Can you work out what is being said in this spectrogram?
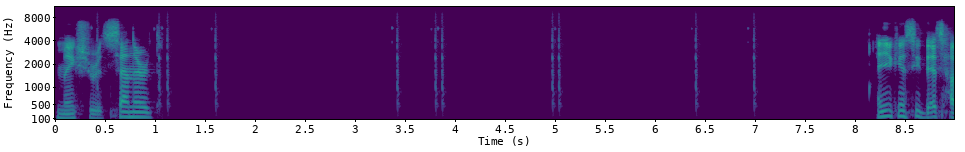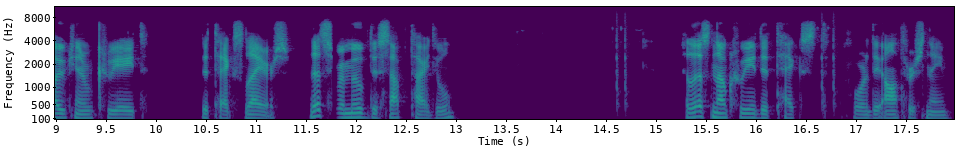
Make sure it's centered. And you can see that's how you can create the text layers. Let's remove the subtitle. And let's now create the text for the author's name.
